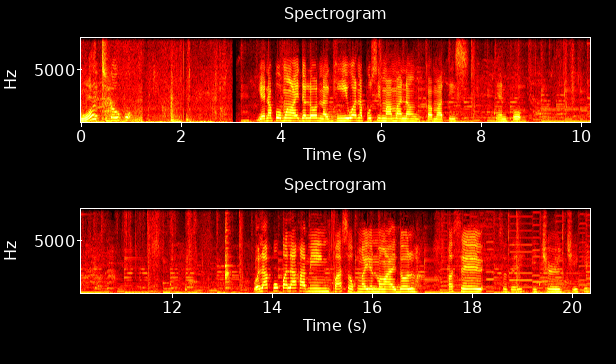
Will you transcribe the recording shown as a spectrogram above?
What? let's go po. Yan na po mga idol, oh. naghiwa na po si mama ng kamatis. Yan po. Wala po pala kaming pasok ngayon mga idol. Kasi, so teacher chicken.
